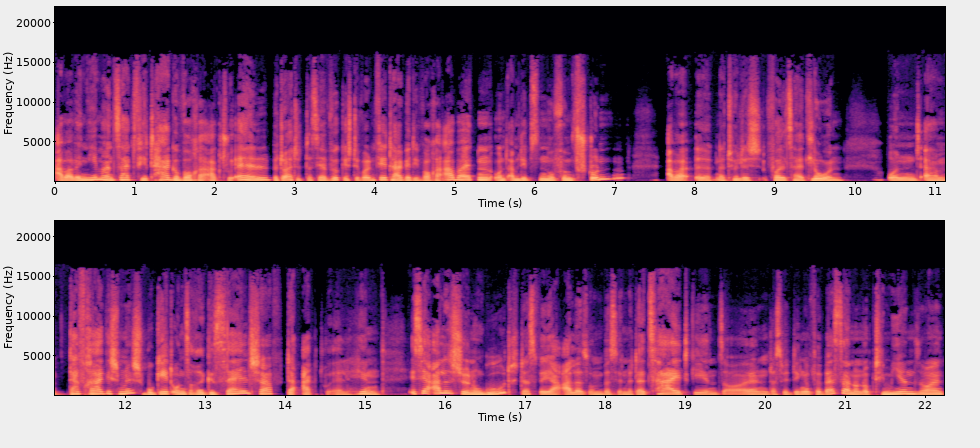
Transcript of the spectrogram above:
Aber wenn jemand sagt, vier Tage Woche aktuell, bedeutet das ja wirklich, die wollen vier Tage die Woche arbeiten und am liebsten nur fünf Stunden, aber äh, natürlich Vollzeitlohn. Und ähm, da frage ich mich, wo geht unsere Gesellschaft da aktuell hin? Ist ja alles schön und gut, dass wir ja alle so ein bisschen mit der Zeit gehen sollen, dass wir Dinge verbessern und optimieren sollen,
